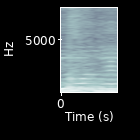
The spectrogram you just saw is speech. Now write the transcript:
You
